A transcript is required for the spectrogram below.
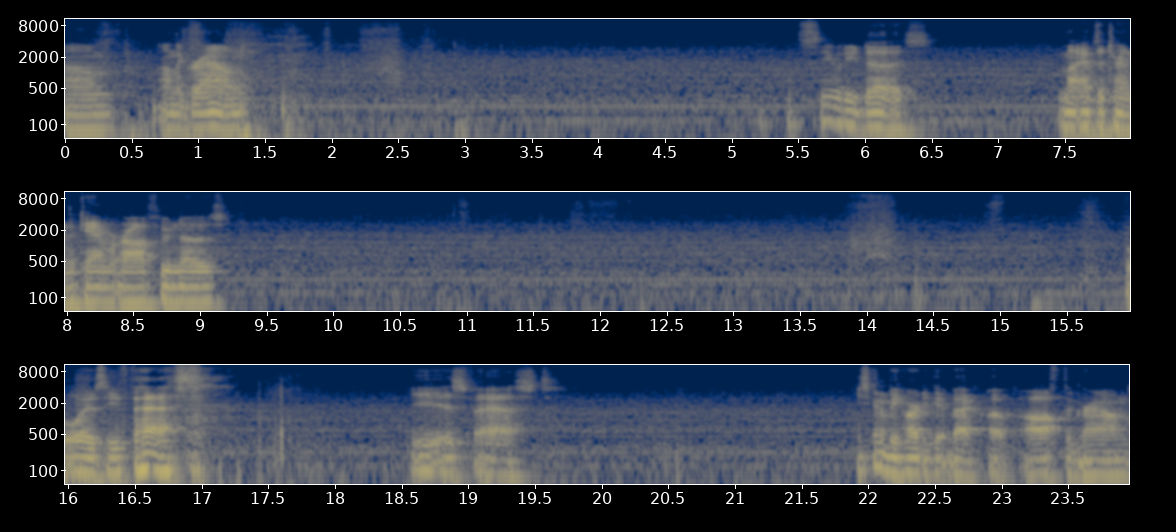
um, on the ground. Let's see what he does. Might have to turn the camera off, who knows. Boy, is he fast. he is fast. He's going to be hard to get back up off the ground.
